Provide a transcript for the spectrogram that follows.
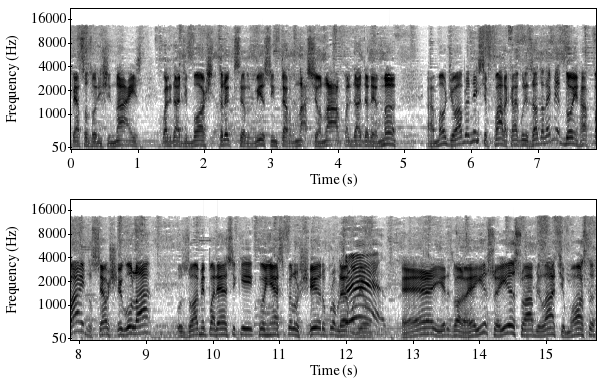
peças originais, qualidade Bosch, truck serviço internacional, qualidade alemã. A mão de obra nem se fala, aquela gurizada lá é medonha. Rapaz do céu, chegou lá, os homens parece que conhecem pelo cheiro o problema, viu? É, e eles olham, é isso, é isso, abre lá, te mostra,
